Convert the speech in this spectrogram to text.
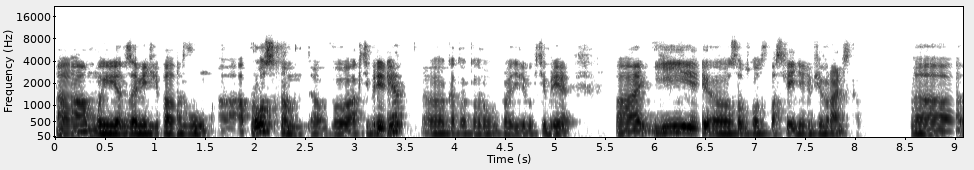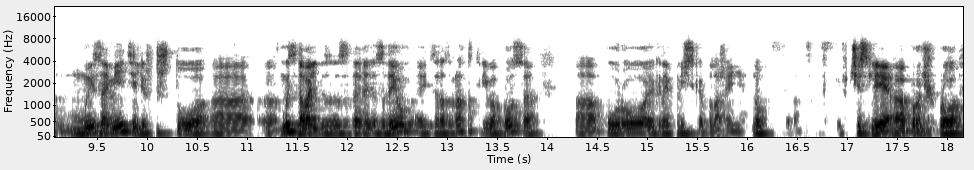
Э, мы это заметили по двум опросам в октябре, э, которые мы проводили в октябре, э, и, собственно, вот в последнем февральском мы заметили, что мы задавали, задаем из раза в раз три вопроса а, про экономическое положение, ну, в числе а, прочих, про,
